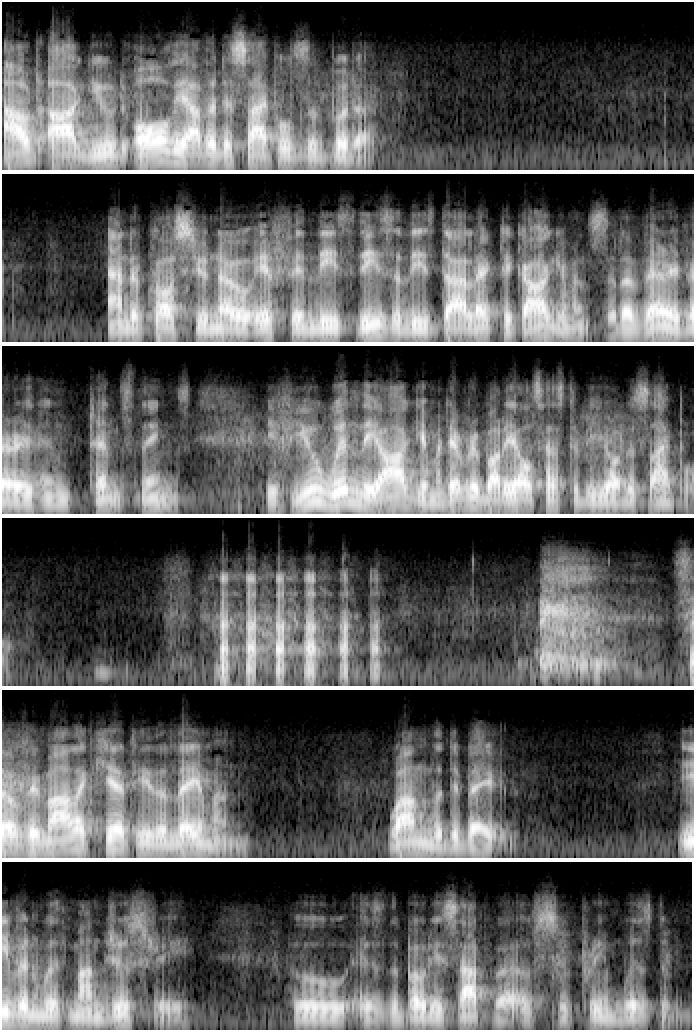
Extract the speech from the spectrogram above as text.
out-argued all the other disciples of Buddha. And of course, you know, if in these, these are these dialectic arguments that are very, very intense things. If you win the argument, everybody else has to be your disciple. so Vimalakirti, the layman, won the debate, even with Manjusri, who is the bodhisattva of supreme wisdom.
